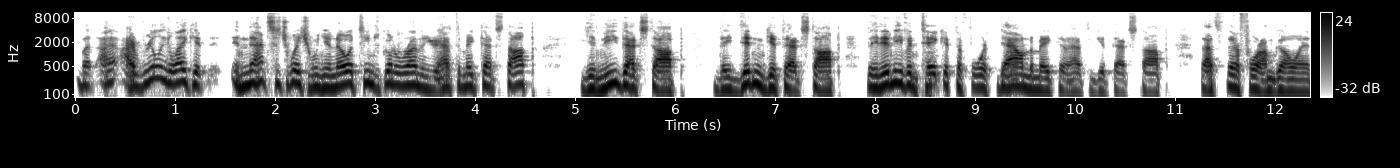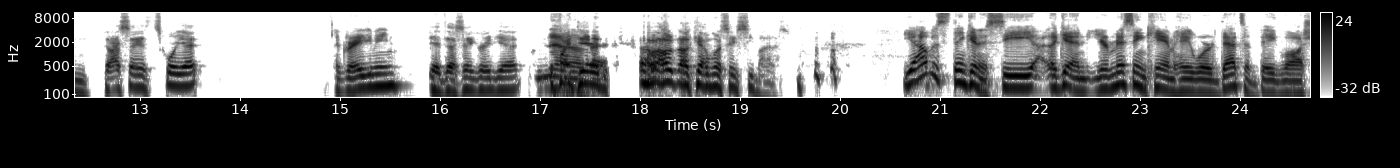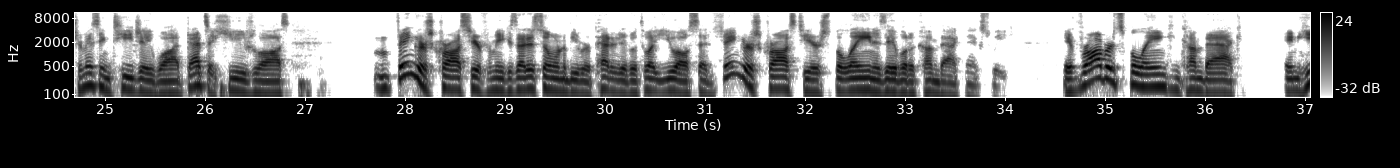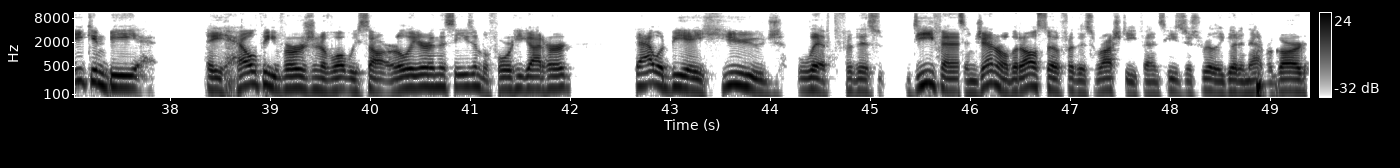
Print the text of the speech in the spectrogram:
but I, I really like it in that situation when you know a team's going to run and you have to make that stop. You need that stop. They didn't get that stop. They didn't even mm-hmm. take it to fourth down to make them have to get that stop. That's therefore I'm going. Did I say a score yet? A grade, you mean? Yeah, did I say grade yet? No, if I did, but- oh, okay, I'm going to say C minus. Yeah, I was thinking a C. Again, you're missing Cam Heyward. That's a big loss. You're missing TJ Watt. That's a huge loss. Fingers crossed here for me because I just don't want to be repetitive with what you all said. Fingers crossed here, Spillane is able to come back next week. If Robert Spillane can come back and he can be a healthy version of what we saw earlier in the season before he got hurt, that would be a huge lift for this defense in general, but also for this rush defense. He's just really good in that regard.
